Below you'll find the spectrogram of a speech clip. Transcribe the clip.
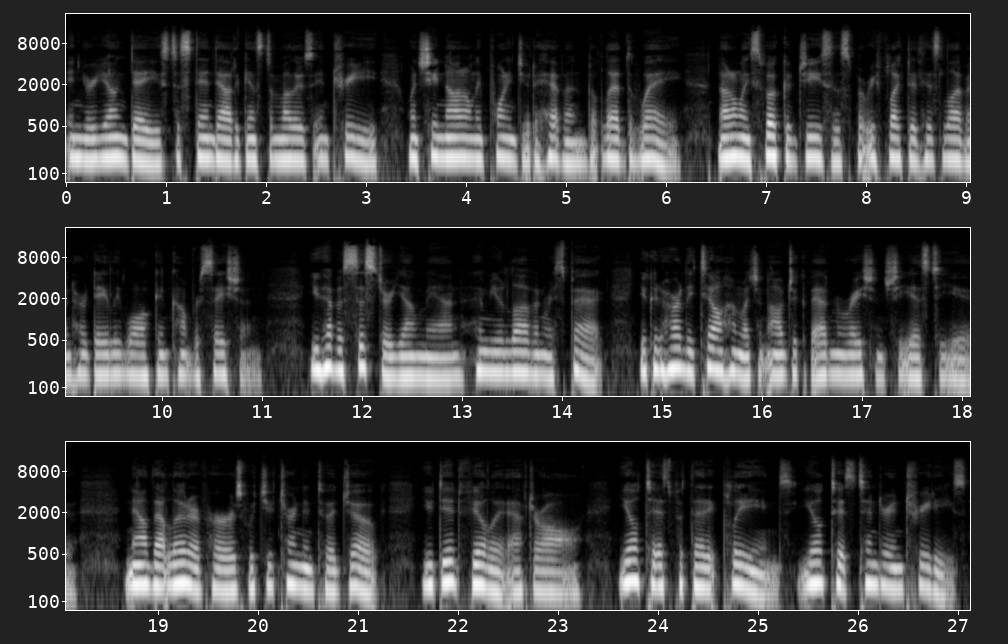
in your young days, to stand out against a mother's entreaty when she not only pointed you to heaven, but led the way, not only spoke of Jesus, but reflected his love in her daily walk and conversation. You have a sister, young man, whom you love and respect. You could hardly tell how much an object of admiration she is to you. Now that letter of hers, which you turned into a joke, you did feel it after all. Yield to its pathetic pleadings. Yield to its tender entreaties.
